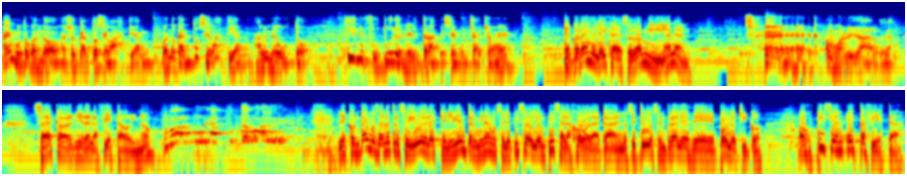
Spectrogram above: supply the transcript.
A mí me gustó cuando cantó Sebastián. Cuando cantó Sebastián, a mí me gustó. Tiene futuro en el trap ese muchacho, ¿eh? ¿Te acordás de la hija de Sodomi, Alan? ¿Cómo olvidarla? Sabes que va a venir a la fiesta hoy, ¿no? ¡Vamos, la puta madre! Les contamos a nuestros seguidores que ni bien terminamos el episodio, empieza la joda acá en los estudios centrales de Pueblo Chico. Auspician esta fiesta.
